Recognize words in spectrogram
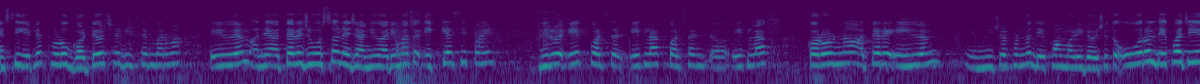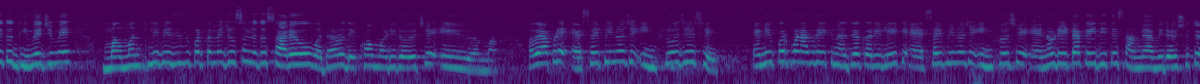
એંસી એટલે થોડો ઘટ્યો છે ડિસેમ્બરમાં એયુએમ અને અત્યારે જોશો ને જાન્યુઆરીમાં તો એક્યાસી પોઈન્ટ ઝીરો એક પર્સન્ટ એક લાખ પર્સન્ટ એક લાખ કરોડના અત્યારે એયુએમ મ્યુચ્યુઅલ ફંડનો દેખવા મળી રહ્યો છે. તો ઓવરઓલ દેખવા જઈએ તો ધીમે ધીમે મંથલી બેસિસ ઉપર તમે જોશો ને તો સારો એવો વધારો દેખવા મળી રહ્યો છે એયુએમમાં હવે આપણે એસઆઈપીનો જે ઇન્ફ્લો જે છે એની ઉપર પણ આપણે એક નજર કરી લઈએ કે એસઆઈપીનો જે ઇન્ફ્લો છે, એનો ડેટા કઈ રીતે સામે આવી રહ્યો છે? તો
